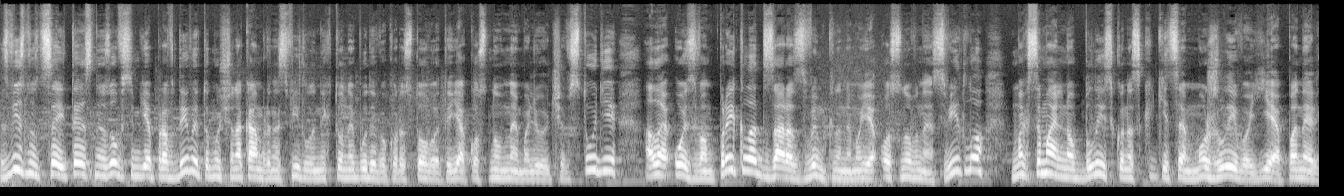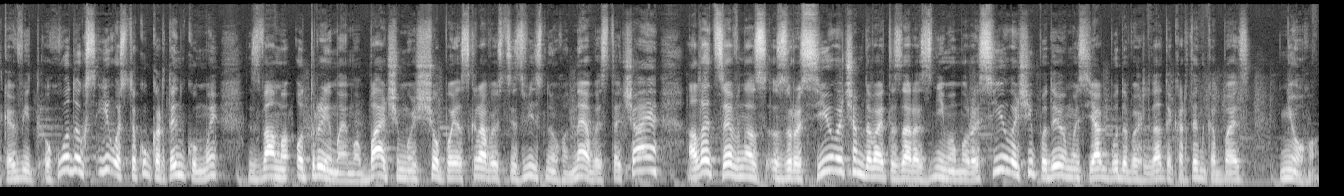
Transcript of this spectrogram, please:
Звісно, цей тест не зовсім є правдивий, тому що на камерне світло ніхто не буде використовувати як основне малююче в студії. Але ось вам приклад. Зараз вимкнене моє основне світло. Максимально близько, наскільки це можливо, є панелька від Godox, і ось таку картинку ми з вами отримаємо. Бачимо, що по яскравості, звісно, його не вистачає, але це в нас з розсіювачем. Давайте зараз знімемо розсіювач і подивимось, як буде виглядати картинка без нього.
